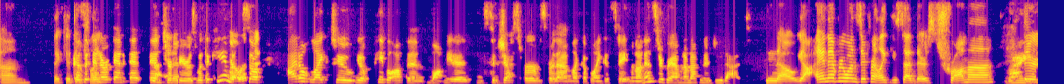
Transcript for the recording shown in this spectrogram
um, because it, inter- and it yeah, interferes with the chemo. So I don't like to, you know, people often want me to suggest herbs for them, like a blanket statement on Instagram, and I'm not going to do that. No, yeah. And everyone's different. Like you said, there's trauma. Right. There's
